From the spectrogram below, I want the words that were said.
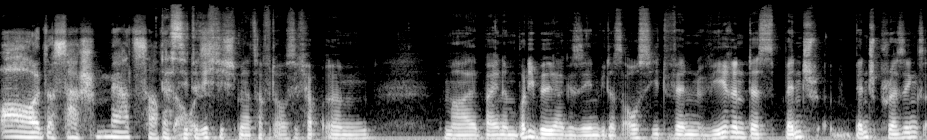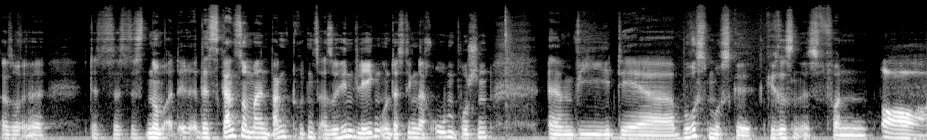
oh, das sah schmerzhaft das aus. Das sieht richtig schmerzhaft aus. Ich habe ähm, mal bei einem Bodybuilder gesehen, wie das aussieht, wenn während des Bench, Benchpressings, also äh, des, des, des, des, ganz normalen Bankdrückens, also hinlegen und das Ding nach oben pushen, ähm, wie der Brustmuskel gerissen ist von. Oh.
